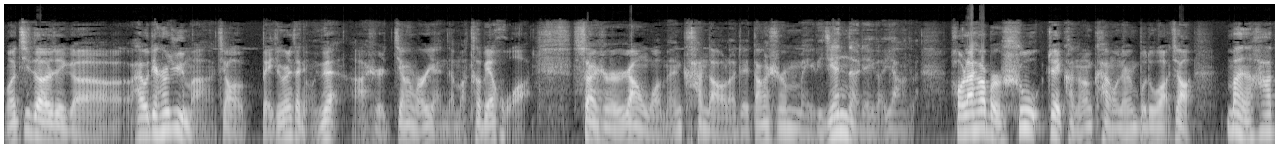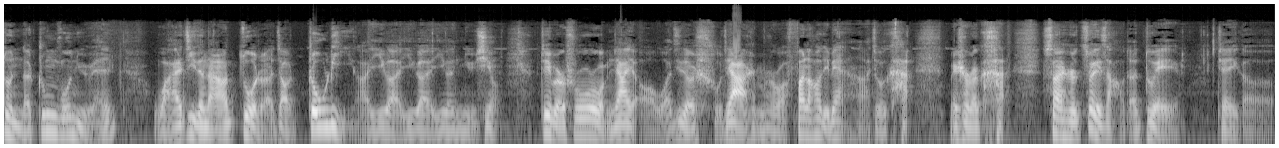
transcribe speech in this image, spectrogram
我记得这个还有电视剧嘛，叫《北京人在纽约》啊，是姜文演的嘛，特别火，算是让我们看到了这当时美利坚的这个样子。后来还有本书，这可能看过的人不多，叫《曼哈顿的中国女人》，我还记得呢，作者叫周丽啊，一个一个一个女性。这本书我们家有，我记得暑假什么时候翻了好几遍啊，就看，没事就看，算是最早的对。这个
